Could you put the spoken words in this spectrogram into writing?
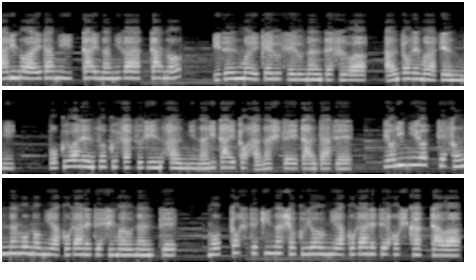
二人の間に一体何があったの？以前マイケル・ヘルナンデスは、アンドレ・マーティンに、僕は連続殺人犯になりたいと話していたんだぜ。よりによってそんなものに憧れてしまうなんて、もっと素敵な職業に憧れて欲しかったわ。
